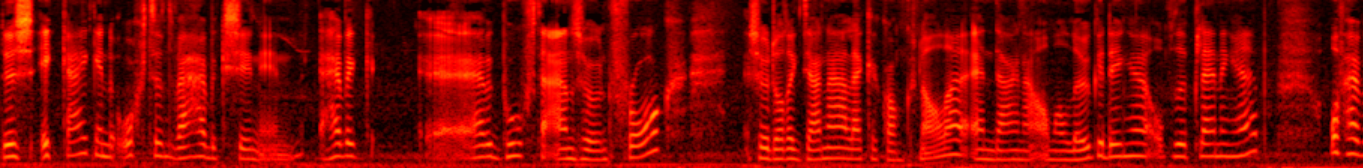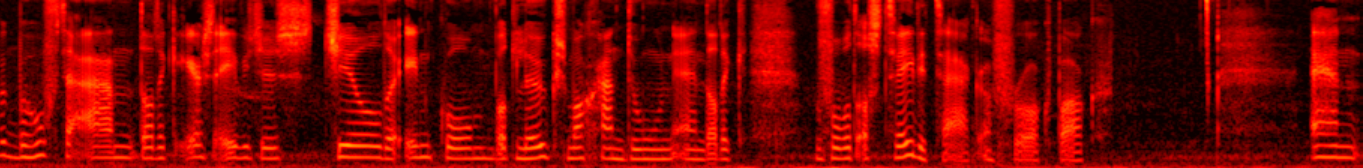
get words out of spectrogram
Dus ik kijk in de ochtend, waar heb ik zin in? Heb ik, eh, heb ik behoefte aan zo'n frog? Zodat ik daarna lekker kan knallen en daarna allemaal leuke dingen op de planning heb. Of heb ik behoefte aan dat ik eerst eventjes chill erin kom, wat leuks mag gaan doen en dat ik bijvoorbeeld als tweede taak een frog pak. En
